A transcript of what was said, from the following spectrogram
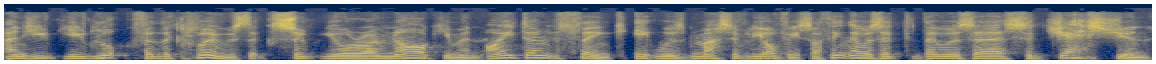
and you you look for the clues that suit your own argument. I don't think it was massively obvious. I think there was a there was a suggestion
